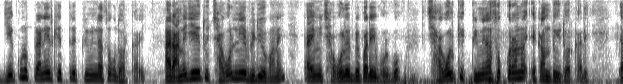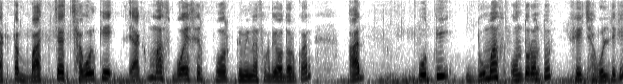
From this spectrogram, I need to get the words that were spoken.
যে কোনো প্রাণীর ক্ষেত্রে কৃমিনাশক দরকারি আর আমি যেহেতু ছাগল নিয়ে ভিডিও বানাই, তাই আমি ছাগলের ব্যাপারেই বলব, ছাগলকে কৃমিনাশক করানো একান্তই দরকারি একটা বাচ্চা ছাগলকে এক মাস বয়সের পর কৃমিনাশক দেওয়া দরকার, আর প্রতি দু মাস অন্তর অন্তর সেই ছাগলটিকে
